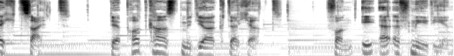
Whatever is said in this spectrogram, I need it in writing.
Echtzeit. Der Podcast mit Jörg Dechert von ERF Medien.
